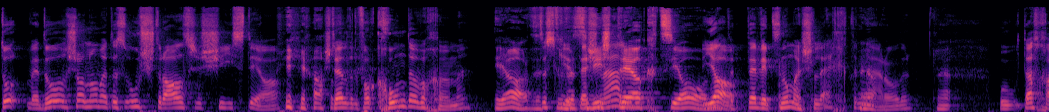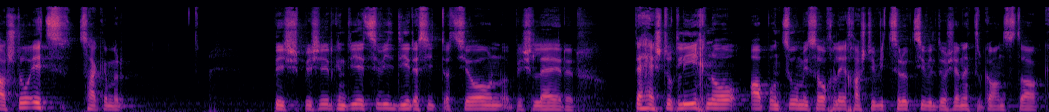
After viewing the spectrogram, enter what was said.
du, wenn du schon nur das ausstrahlst, schießt dich an. Ja. Stell dir vor, die Kunden, die kommen, Ja, das, Das das, das ist die. Reaktion. ja, oder? dann wird es nur schlechter, Ja. dann, oder? Ja. Und das kannst du jetzt, sagen wir, bist, bist irgendwie jetzt wie in dieser Situation, bist Lehrer, dann hast du gleich noch ab und zu mit so ein bisschen, kannst du wie zurückziehen, weil du hast ja nicht den ganzen Tag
